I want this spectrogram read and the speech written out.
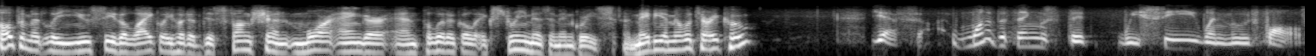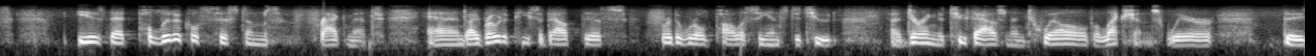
ultimately you see the likelihood of dysfunction, more anger, and political extremism in Greece. Maybe a military coup? Yes. One of the things that we see when mood falls is that political systems fragment. And I wrote a piece about this for the World Policy Institute uh, during the 2012 elections, where the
